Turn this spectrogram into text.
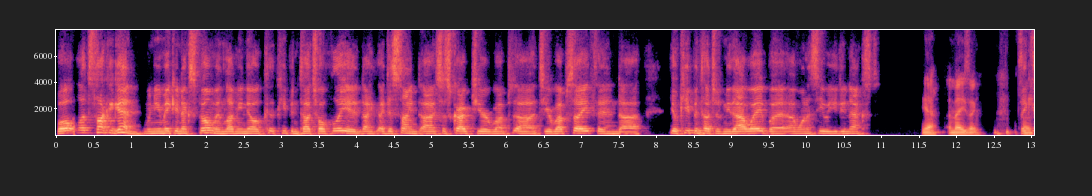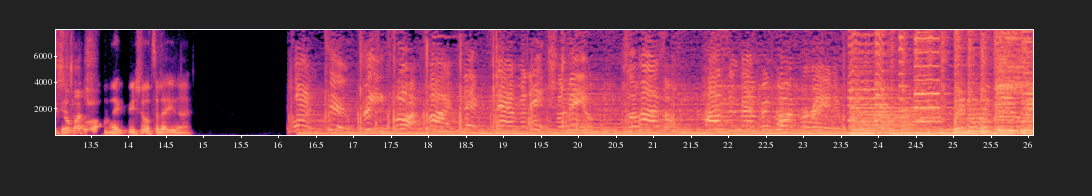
Well, let's talk again when you make your next film, and let me know. Keep in touch, hopefully. And I, I just signed, I subscribed to your web uh, to your website, and uh, you'll keep in touch with me that way. But I want to see what you do next. Yeah, amazing. Thank you good. so much. I'll, I'll make, be sure to let you know. One, two, three, four, five, six, seven, eight. Schlemiel, Schlemazel, Hasenpfeffer Incorporated. We're gonna do it.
